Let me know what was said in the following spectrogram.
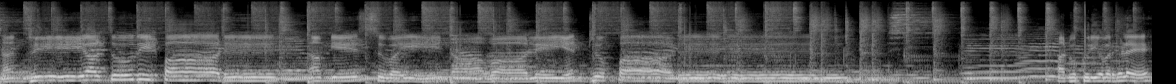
நன்றியால் துதிப்பாடு நம் இயேசுவை நாவாலே என்றும் பாடு. அன்புக்குரியவர்களே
